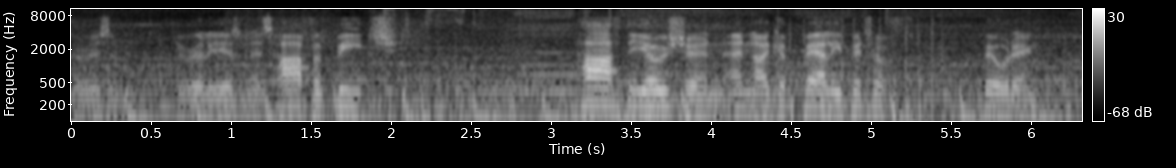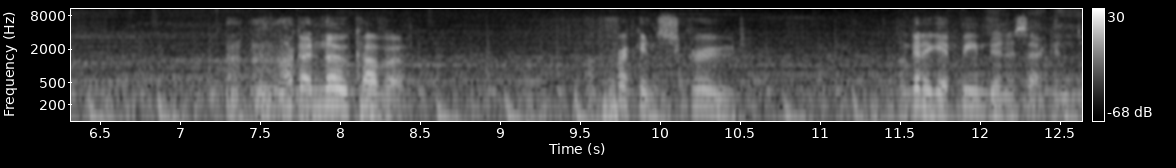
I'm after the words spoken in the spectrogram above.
There isn't. There really isn't. It's half a beach half the ocean and like a barely bit of building. I got no cover. I'm freaking screwed. I'm gonna get beamed in a second.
